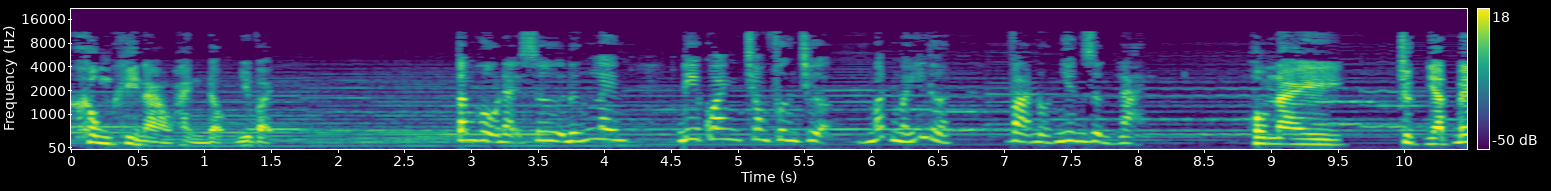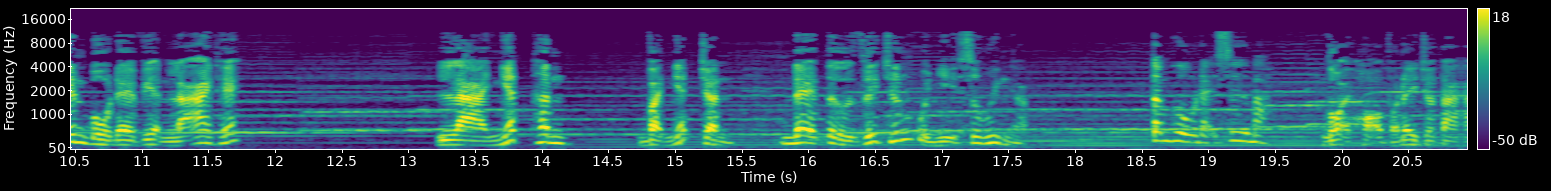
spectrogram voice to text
Không khi nào hành động như vậy. Tâm hộ đại sư đứng lên Đi quanh trong phương trượng Mất mấy lượt Và đột nhiên dừng lại. Hôm nay Trực nhật bên bồ đề viện là ai thế? Là Nhất Thân Và Nhất Trần Đệ tử dưới trướng của nhị sư huynh à Tâm hồ đại sư bảo Gọi họ vào đây cho ta.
